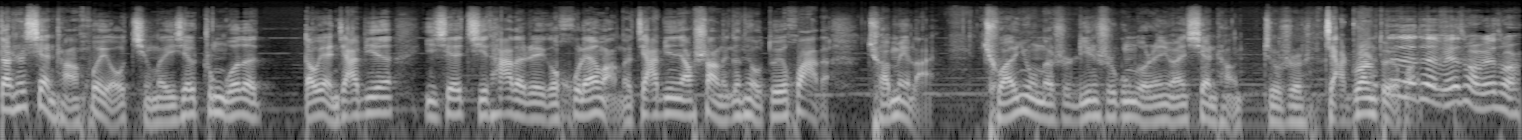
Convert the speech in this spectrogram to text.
但是现场会有请的一些中国的。导演嘉宾，一些其他的这个互联网的嘉宾要上来跟他有对话的，全没来，全用的是临时工作人员现场就是假装对话。对对对，没错没错。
